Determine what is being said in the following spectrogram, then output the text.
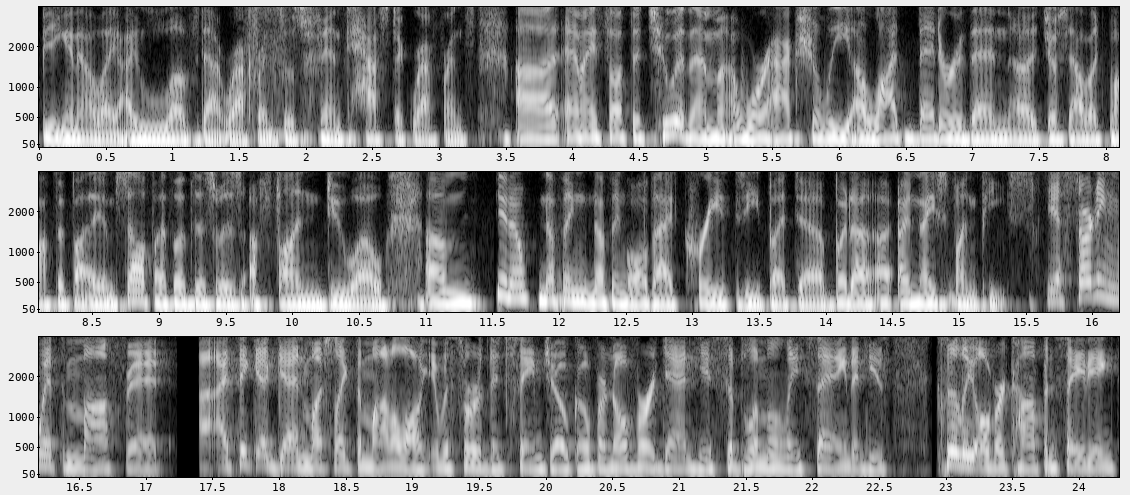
being in LA, I love that reference. It was a fantastic reference. Uh, and I thought the two of them were actually a lot better than uh, just Alex Moffat by himself. I thought this was a fun duo. Um, you know, nothing, nothing all that crazy, but uh, but a, a nice, fun piece. Yeah, starting with Moffat, I think again, much like the monologue, it was sort of the same joke over and over again. He's subliminally saying that he's clearly overcompensating,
